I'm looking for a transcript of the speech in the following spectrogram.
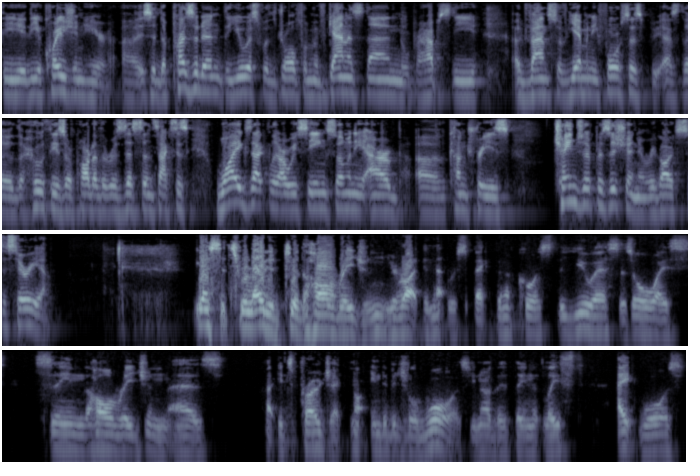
the, the equation here? Uh, is it the president, the U.S. withdrawal from Afghanistan, or perhaps the advance of Yemeni forces as the, the Houthis are part of the resistance axis? Why exactly are we seeing so many Arab uh, countries change their position in regards to Syria? Yes, it's related to the whole region. You're right in that respect. And of course, the US has always seen the whole region as uh, its project, not individual wars. You know, there have been at least eight wars,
